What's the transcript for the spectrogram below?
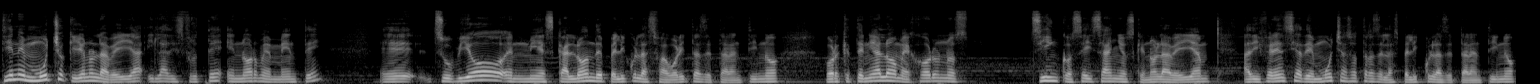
Tiene mucho que yo no la veía y la disfruté enormemente. eh, subió en mi escalón de películas favoritas de Tarantino porque tenía a lo mejor unos 5 o 6 años que no la veía, a diferencia de muchas otras de las películas de Tarantino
